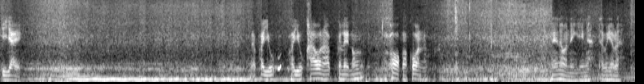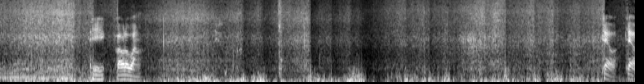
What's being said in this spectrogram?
พี่ใหญ่ แล้วพายุพายุเข้านะครับ ก็เลยต้องออกมาก่อนแน่นอนอย่างนี้นะท่านผู้ชมนะที่เฝ้าระวังแจ้วแจ้ว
